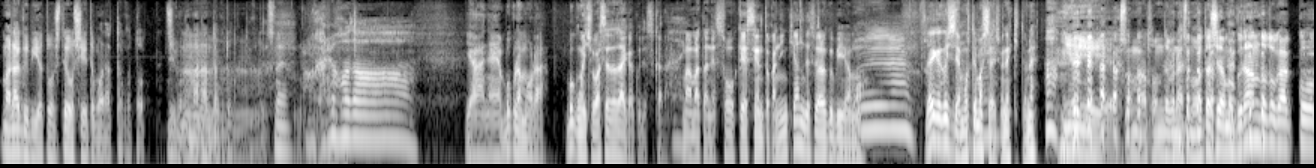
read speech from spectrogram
まあ、ラグビーを通して教えてもらったこと自分が学んだことっていうことですね。なるほど。いやね僕らもほら僕も一応早稲田大学ですから、はい、まあまたね早慶戦とか人気あるんですよラグビーはもう大学時代持ってましたでしょうねきっとね。いやいやいやそんなのとんでもないです。もう私はもうグラウンドと学校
